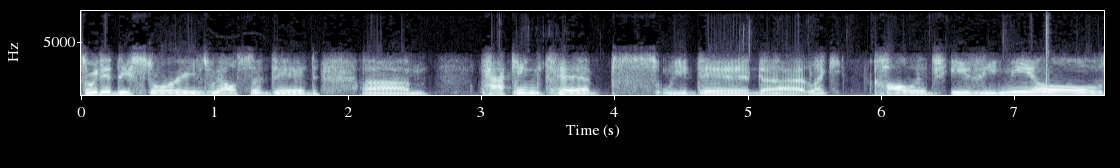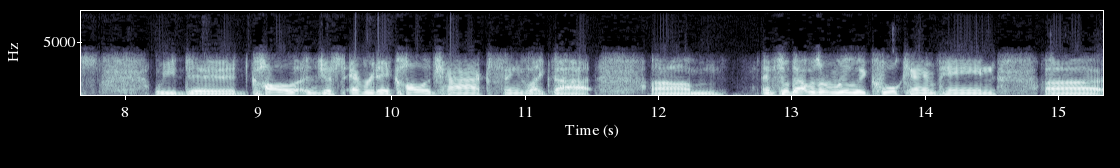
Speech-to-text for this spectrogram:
So we did these stories. We also did. Um, packing tips we did uh, like college easy meals. We did college, just everyday college hacks, things like that. Um, and so that was a really cool campaign. Uh,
